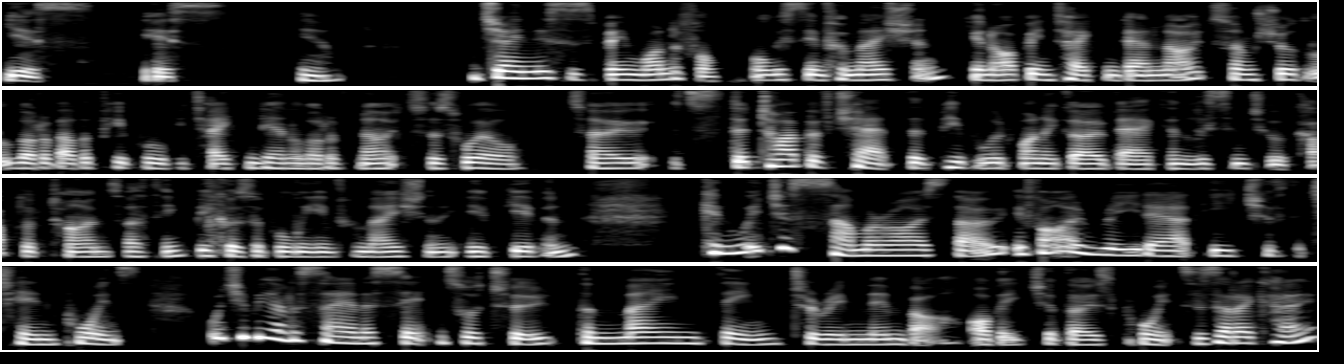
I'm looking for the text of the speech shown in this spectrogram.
Yes, yes, yeah. Jane, this has been wonderful, all this information. You know, I've been taking down notes. I'm sure that a lot of other people will be taking down a lot of notes as well. So it's the type of chat that people would want to go back and listen to a couple of times, I think, because of all the information that you've given. Can we just summarise though? If I read out each of the 10 points, would you be able to say in a sentence or two the main thing to remember of each of those points? Is that okay?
